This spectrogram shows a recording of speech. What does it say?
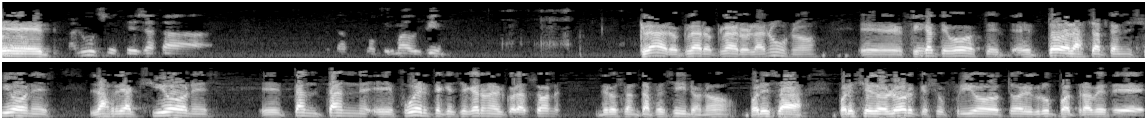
Eh, Lanús, este, ya está, está confirmado el fin. Claro, claro, claro, Lanús, ¿no? Eh, fíjate vos, eh, todas las atenciones, las reacciones eh, tan, tan eh, fuertes que llegaron al corazón de los santafesinos, ¿no? Por esa, por ese dolor que sufrió todo el grupo a través de,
